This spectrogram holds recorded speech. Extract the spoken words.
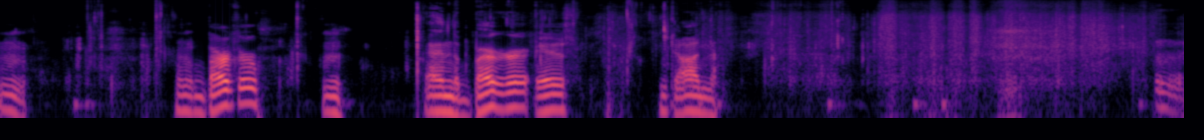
Mm. And the burger. Mm. And the burger is done. Mm.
